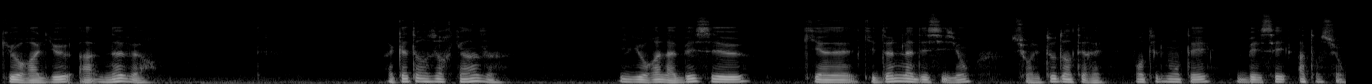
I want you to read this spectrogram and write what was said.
qui aura lieu à 9h. À 14h15, il y aura la BCE qui, donne la décision sur les taux d'intérêt. Vont-ils monter, baisser Attention.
